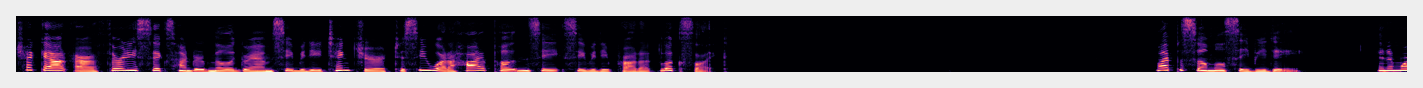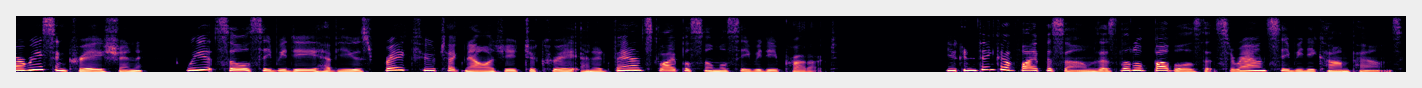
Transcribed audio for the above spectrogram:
Check out our 3600 milligram CBD tincture to see what a high potency CBD product looks like. Liposomal CBD. In a more recent creation, we at Sol CBD have used breakthrough technology to create an advanced liposomal CBD product. You can think of liposomes as little bubbles that surround CBD compounds.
